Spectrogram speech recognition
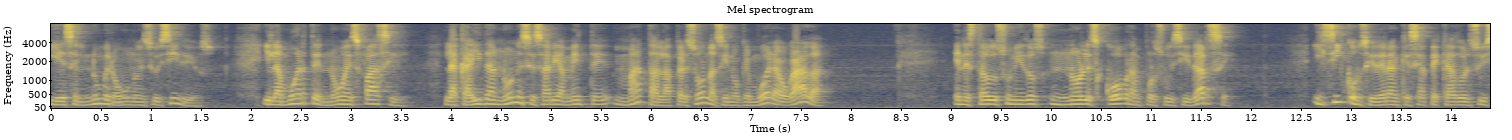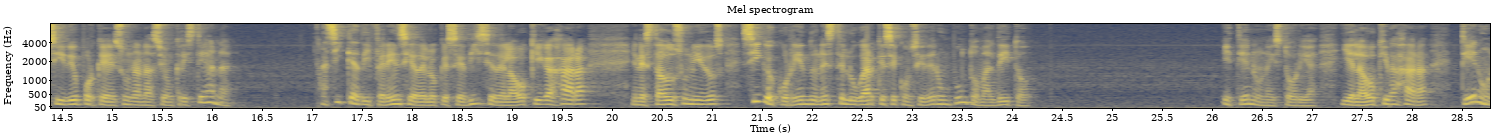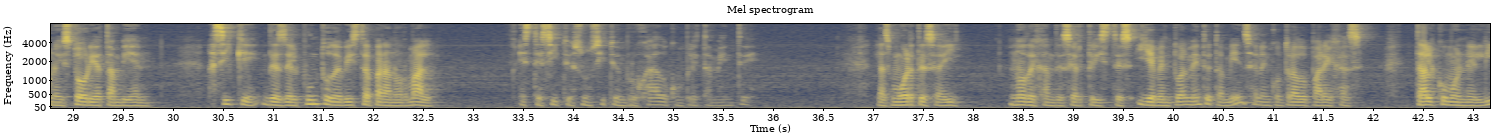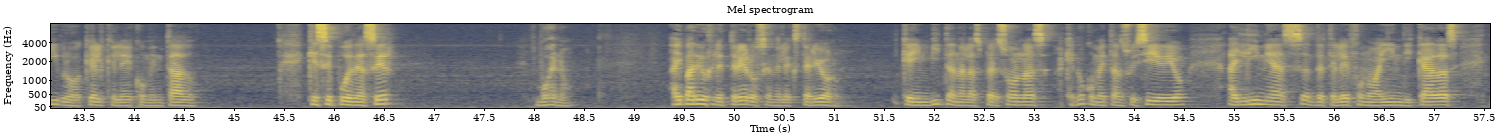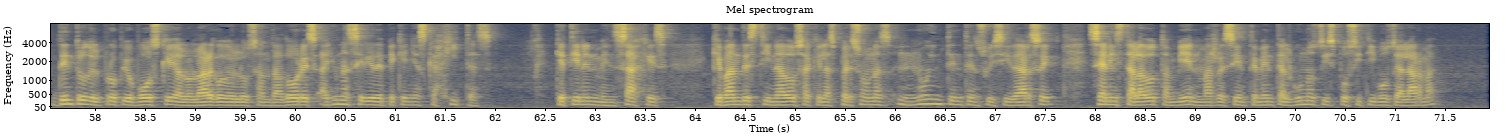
Y es el número uno en suicidios. Y la muerte no es fácil la caída no necesariamente mata a la persona, sino que muere ahogada. En Estados Unidos no les cobran por suicidarse. Y sí consideran que sea pecado el suicidio porque es una nación cristiana. Así que a diferencia de lo que se dice de la Okigahara, en Estados Unidos sigue ocurriendo en este lugar que se considera un punto maldito. Y tiene una historia, y el Aokigahara tiene una historia también. Así que, desde el punto de vista paranormal, este sitio es un sitio embrujado completamente. Las muertes ahí no dejan de ser tristes y eventualmente también se han encontrado parejas, tal como en el libro aquel que le he comentado. ¿Qué se puede hacer? Bueno, hay varios letreros en el exterior que invitan a las personas a que no cometan suicidio, hay líneas de teléfono ahí indicadas, dentro del propio bosque, a lo largo de los andadores, hay una serie de pequeñas cajitas que tienen mensajes que van destinados a que las personas no intenten suicidarse. Se han instalado también más recientemente algunos dispositivos de alarma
